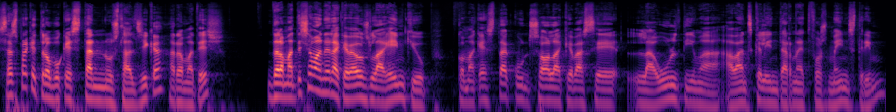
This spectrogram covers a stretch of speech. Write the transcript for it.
Saps per què trobo que és tan nostàlgica ara mateix? De la mateixa manera que veus la GameCube com aquesta consola que va ser la última abans que l'internet fos mainstream,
